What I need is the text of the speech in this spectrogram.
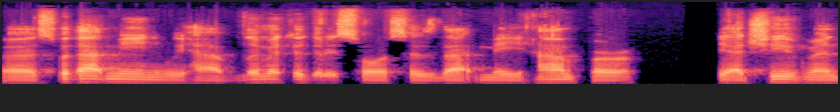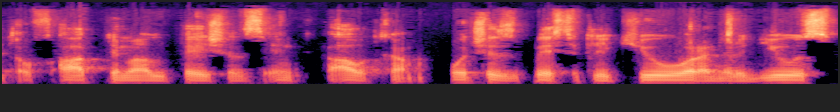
Uh, so that means we have limited resources that may hamper the achievement of optimal patients' outcome, which is basically cure and reduce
